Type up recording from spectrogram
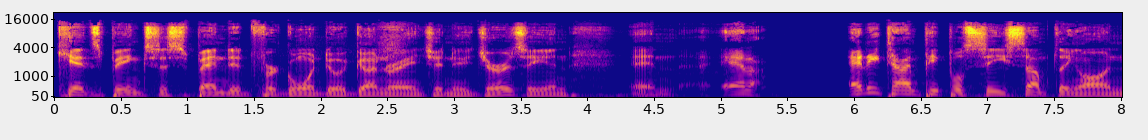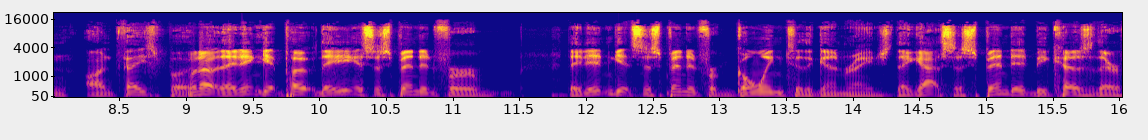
kids being suspended for going to a gun range in New Jersey, and and and anytime people see something on on Facebook, Well, no, they didn't get po- they didn't get suspended for they didn't get suspended for going to the gun range. They got suspended because their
